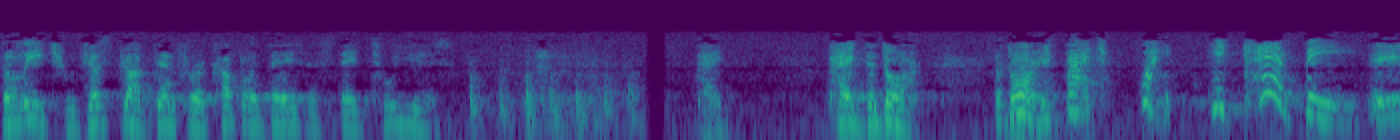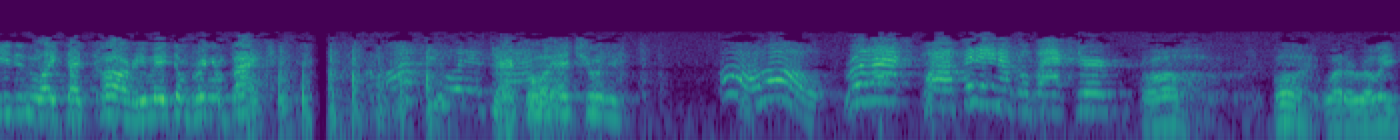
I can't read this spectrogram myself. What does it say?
The leech who just dropped in for a couple of days and stayed two years. Peg. Peg, the door. The door, he's back. Why, he can't be. He, he didn't like that car. He made them bring him back. I'll see what it is. Yeah, go ahead, Junior. Oh, hello. Relax, Pop. It ain't Uncle Baxter. Oh, boy, what a relief.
